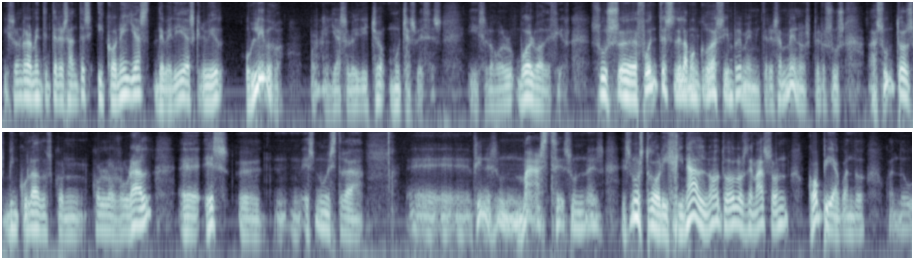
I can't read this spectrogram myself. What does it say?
y son realmente interesantes y con ellas debería escribir un libro porque ya se lo he dicho muchas veces y se lo vuelvo a decir. Sus eh, fuentes de la Moncloa siempre me interesan menos, pero sus asuntos vinculados con, lo rural eh, es, eh, es nuestra eh, en fin, es un must, es, un, es, nuestro original, ¿no? Todos los demás son copia. Cuando, cuando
